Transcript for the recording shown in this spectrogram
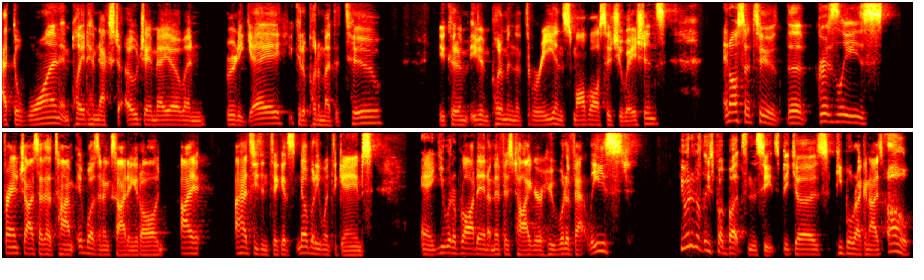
at the one and played him next to OJ Mayo and Rudy Gay. You could have put him at the two. You could have even put him in the three in small ball situations. And also, too, the Grizzlies franchise at that time, it wasn't exciting at all. I I had season tickets. Nobody went to games. And you would have brought in a Memphis Tiger who would have at least he would have at least put butts in the seats because people recognize, oh,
